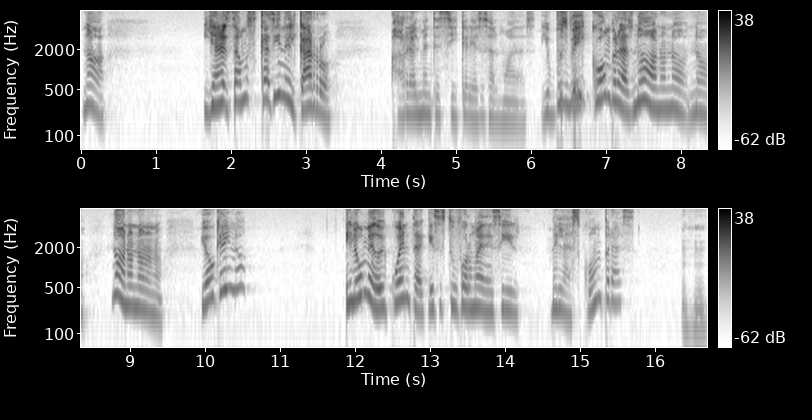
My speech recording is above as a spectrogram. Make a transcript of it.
no. Y ya estamos casi en el carro. Ah, realmente sí quería esas almohadas. Y yo, pues ve y cómpralas. No, no, no, no. No, no, no, no, no. Yo, ok, no. Y luego me doy cuenta que esa es tu forma de decir, ¿me las compras? Ujú.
